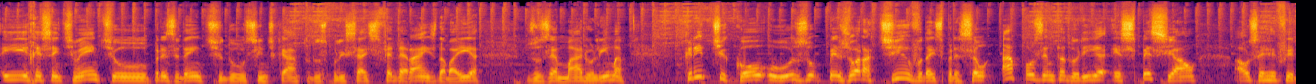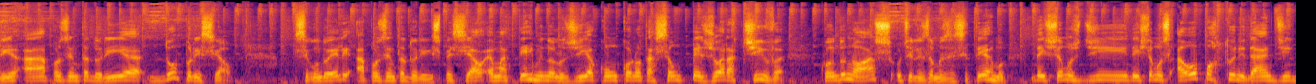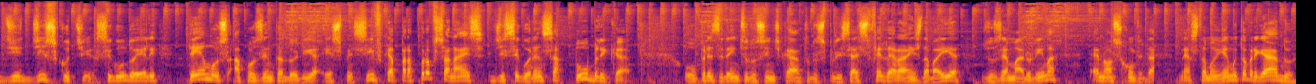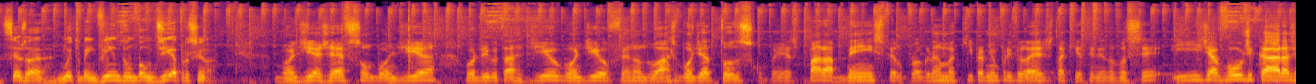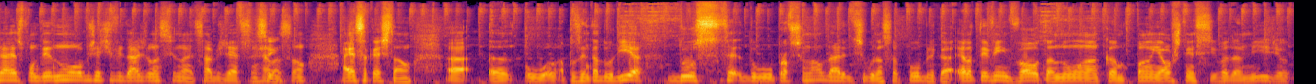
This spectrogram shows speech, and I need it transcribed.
E recentemente o presidente do Sindicato dos Policiais Federais da Bahia, José Mário Lima, criticou o uso pejorativo da expressão aposentadoria especial ao se referir à aposentadoria do policial. Segundo ele, aposentadoria especial é uma terminologia com conotação pejorativa. Quando nós utilizamos esse termo, deixamos, de, deixamos a oportunidade de discutir. Segundo ele, temos aposentadoria específica para profissionais de segurança pública. O presidente do Sindicato dos Policiais Federais da Bahia, José Mário Lima, é nosso convidado nesta manhã. Muito obrigado, seja muito bem-vindo. Um bom dia para o senhor. Bom dia, Jefferson. Bom dia, Rodrigo Tardio. Bom dia, Fernando Duarte. Bom dia a todos os companheiros. Parabéns pelo programa aqui. Para mim é um privilégio estar aqui atendendo você. E já vou de cara já responder numa objetividade lancinante, sabe, Jefferson, em Sim. relação a essa questão. Uh, uh, a aposentadoria do, do profissional da área de segurança pública, ela teve em volta numa campanha ostensiva da mídia,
